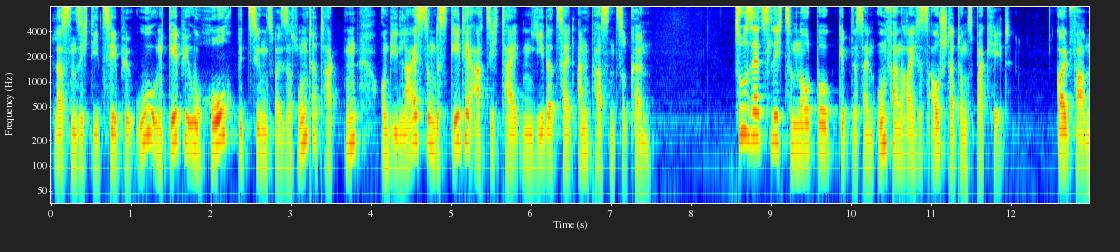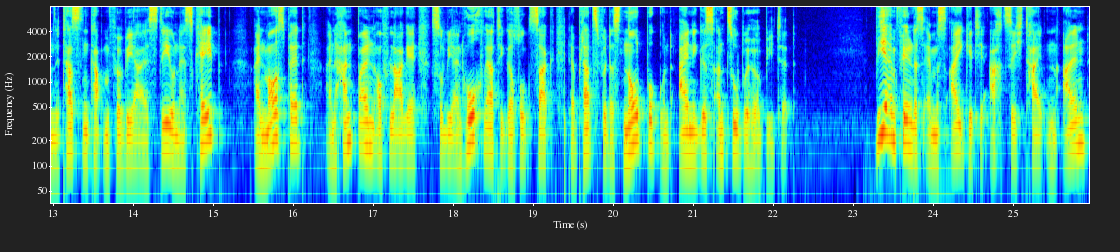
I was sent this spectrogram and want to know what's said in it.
lassen sich die CPU und GPU hoch bzw. runtertakten, um die Leistung des GT80 Titan jederzeit anpassen zu können. Zusätzlich zum Notebook gibt es ein umfangreiches Ausstattungspaket. Goldfarbene Tastenkappen für WASD und Escape, ein Mauspad, eine Handballenauflage sowie ein hochwertiger Rucksack, der Platz für das Notebook und einiges an Zubehör bietet. Wir empfehlen das MSI GT80 Titan allen,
